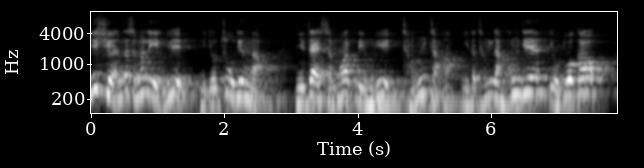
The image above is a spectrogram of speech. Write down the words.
你选择什么领域，你就注定了你在什么领域成长，你的成长空间有多高。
